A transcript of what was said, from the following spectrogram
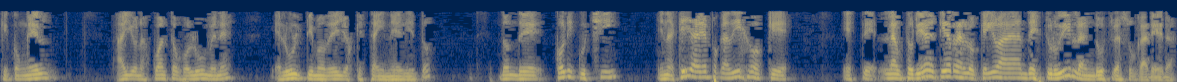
que con él hay unos cuantos volúmenes, el último de ellos que está inédito, donde Coli Cuchí en aquella época dijo que este, la autoridad de tierra es lo que iba a destruir la industria azucarera,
